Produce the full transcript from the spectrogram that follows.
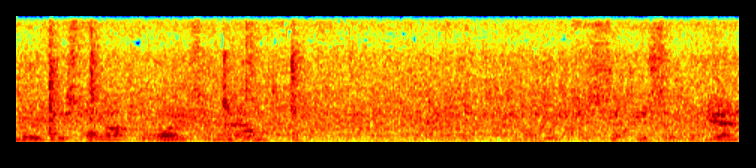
Move this one out of the way for now. And I'll just set this up again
